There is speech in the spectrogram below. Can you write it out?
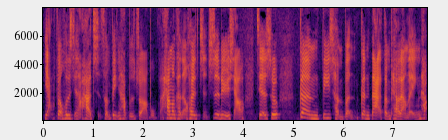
养分，或者减少它的尺寸，毕竟它不是重要部分。他们可能会只致力于想要结出更低成本、更大、更漂亮的樱桃。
